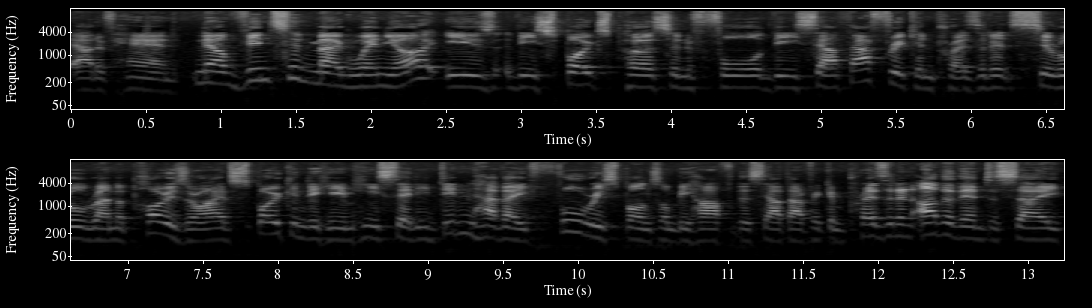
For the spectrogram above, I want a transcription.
out of hand. Now, Vincent Magwenya is the spokesperson for the South African President Cyril Ramaphosa. I have spoken to him. He said he didn't have a full response on behalf of the South African President, other than to say,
